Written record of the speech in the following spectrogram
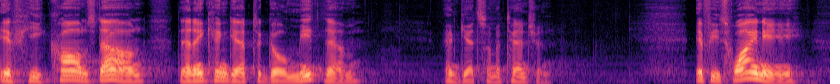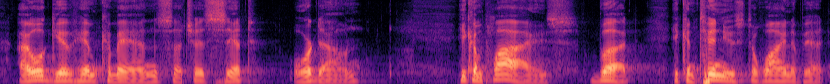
if he calms down, then he can get to go meet them and get some attention. If he's whiny, I will give him commands such as sit or down. He complies, but he continues to whine a bit.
